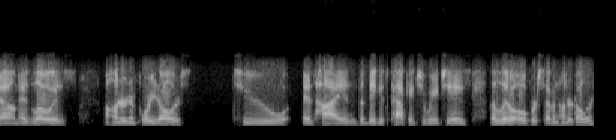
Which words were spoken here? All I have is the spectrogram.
um, as low as $140 to as high as the biggest package, which is a little over $700.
